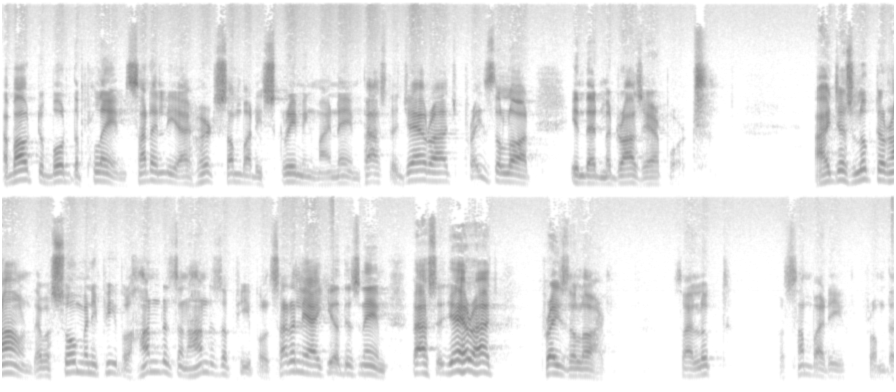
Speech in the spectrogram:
about to board the plane. Suddenly, I heard somebody screaming my name Pastor Jairaj, praise the Lord, in that Madras airport. I just looked around. There were so many people, hundreds and hundreds of people. Suddenly, I hear this name Pastor Jairaj, praise the Lord. So I looked for somebody from the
